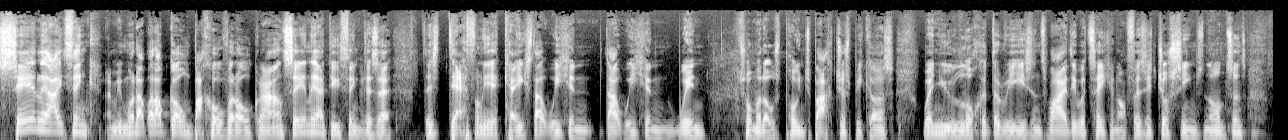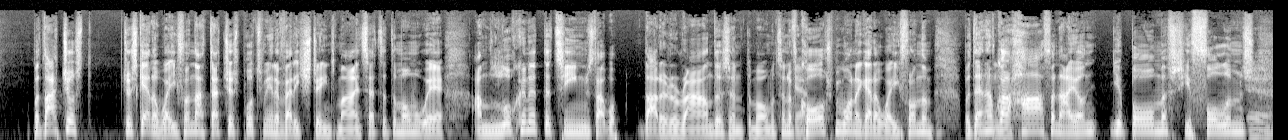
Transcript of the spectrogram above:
certainly I think, I mean, without, without going back over old ground, certainly I do think there's a there's definitely a case that we can that we can win some of those points back, just because when you look at the reasons why they were taken off us, it just seems nonsense. But that just just getting away from that, that just puts me in a very strange mindset at the moment where I'm looking at the teams that were that are around us at the moment, and of Yeah. course we want to get away from them. But then I've got mm. half an eye on your Bournemouths, your Fulhams, Yeah,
